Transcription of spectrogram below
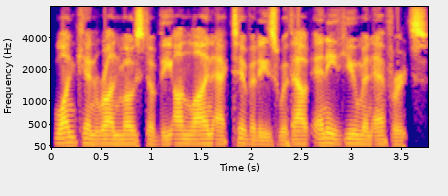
one can run most of the online activities without any human efforts.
